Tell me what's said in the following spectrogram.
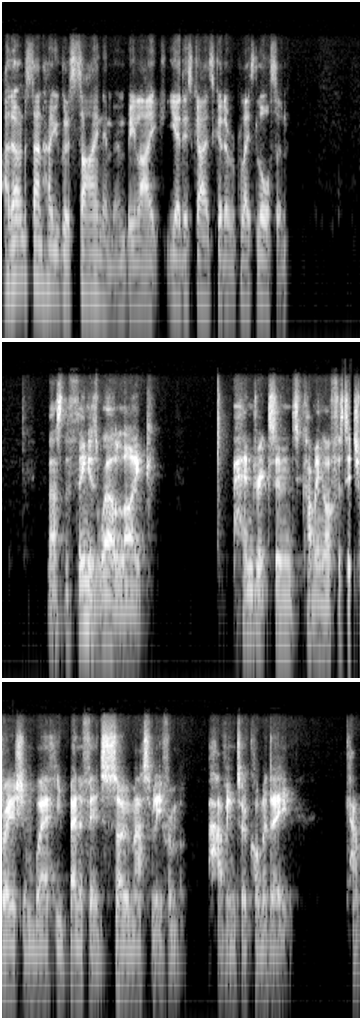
I don't understand how you're going to sign him and be like, yeah, this guy's going to replace Lawson. That's the thing as well. Like Hendrickson's coming off a situation where he benefited so massively from having to accommodate Cam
